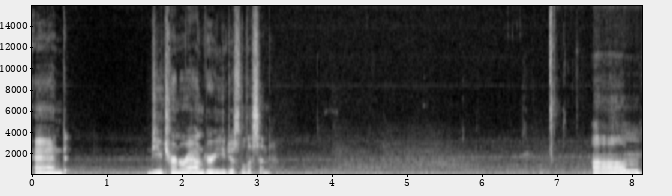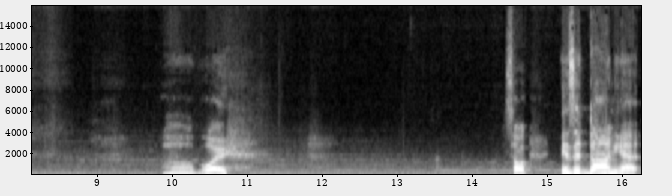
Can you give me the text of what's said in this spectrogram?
And Do you turn around or you just listen? Um. Oh boy. So, is it dawn yet?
